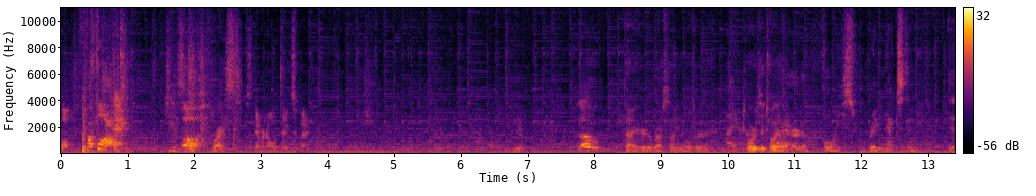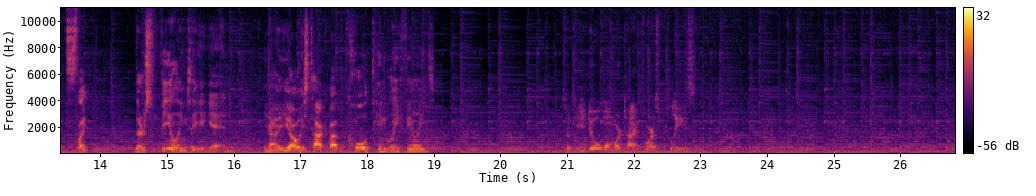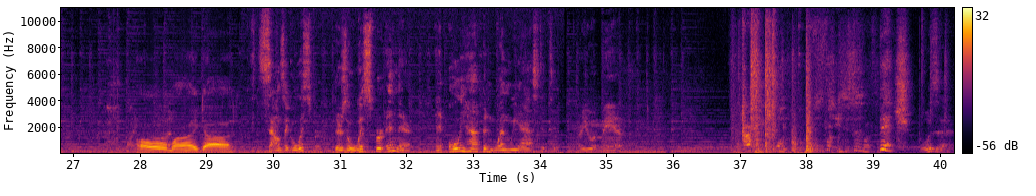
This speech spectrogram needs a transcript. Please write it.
Oh, fuck! Jesus Oh. Christ. Just never know what to expect. Yep. Hello? Thought I heard a rustling over I heard, towards the toilet. I heard a voice right next to me. It's like there's feelings that you get, and you know, you always talk about the cold, tingly feelings. So can you do it one more time for us, please? Oh my god. It sounds like a whisper. There's a whisper in there, and it only happened when we asked it to. Are you a man? Oh, Jesus, son of a bitch! What was that?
